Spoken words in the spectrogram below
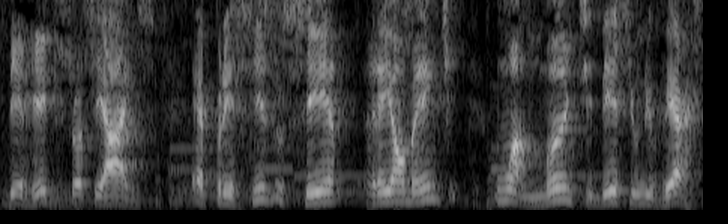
de redes sociais, é preciso ser realmente um amante desse universo.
